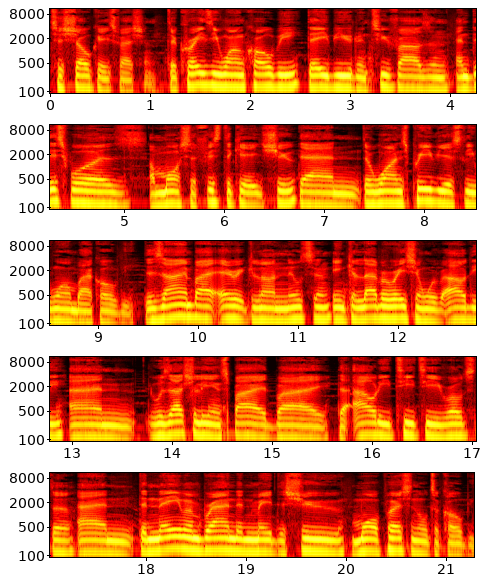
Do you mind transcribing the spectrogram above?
to showcase fashion. The Crazy One Kobe debuted in 2000 and this was a more sophisticated shoe than the ones previously worn by Kobe. Designed by Eric Lund Nielsen in collaboration with Audi and it was actually inspired by the Audi TT Roadster and the name and branding made the shoe more personal to Kobe.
